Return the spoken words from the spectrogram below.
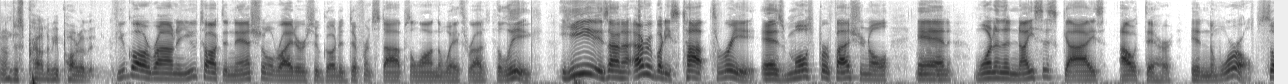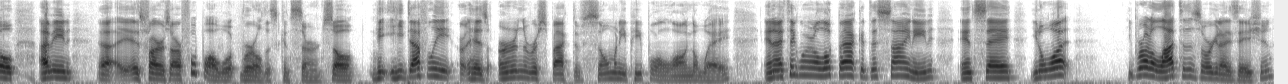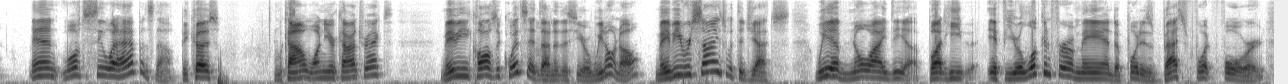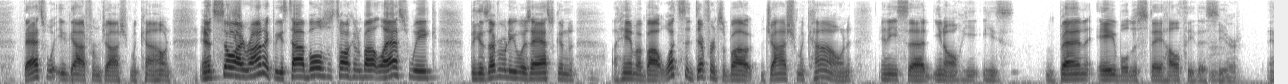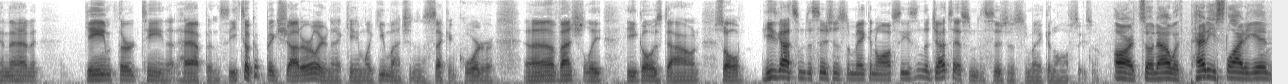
I'm just proud to be part of it. If you go around and you talk to national writers who go to different stops along the way throughout the league, he is on everybody's top three as most professional and one of the nicest guys out there in the world. So, I mean, uh, as far as our football world is concerned, so he, he definitely has earned the respect of so many people along the way. And I think we're going to look back at this signing and say, you know what? He brought a lot to this organization, and we'll have to see what happens now because McCown, one year contract. Maybe he calls it quits at the hmm. end of this year. We don't know. Maybe he resigns with the Jets. We have no idea. But he, if you're looking for a man to put his best foot forward, that's what you got from Josh McCown. And it's so ironic because Todd Bowles was talking about last week because everybody was asking him about what's the difference about Josh McCown. And he said, you know, he, he's been able to stay healthy this hmm. year. And then game 13 it happens he took a big shot earlier in that game like you mentioned in the second quarter and then eventually he goes down so he's got some decisions to make in offseason the jets have some decisions to make in offseason All right, so now with Petty sliding in,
